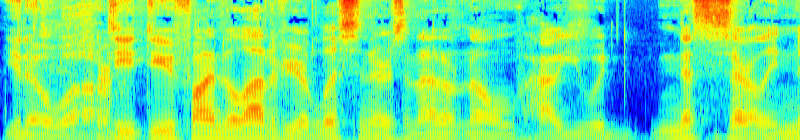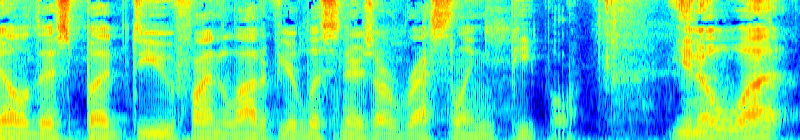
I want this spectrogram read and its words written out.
you know, uh, Do you, do you find a lot of your listeners, and I don't know how you would necessarily know this, but do you find a lot of your listeners are wrestling people? You know what?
